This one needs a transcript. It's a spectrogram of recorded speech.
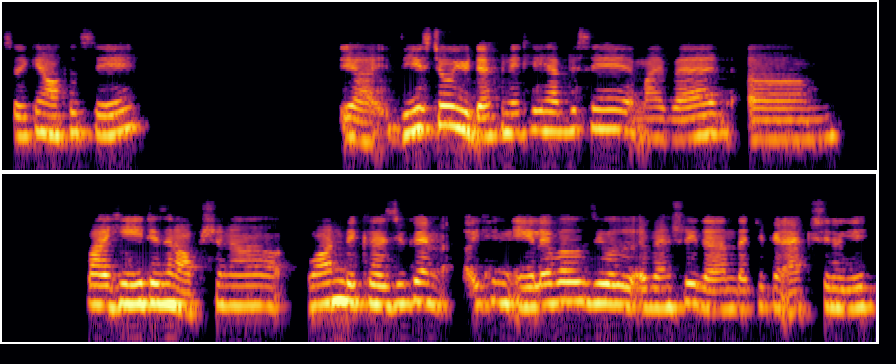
So you can also say, yeah, these two you definitely have to say, my bad. Um, by heat is an optional one because you can, in A levels, you'll eventually learn that you can actually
